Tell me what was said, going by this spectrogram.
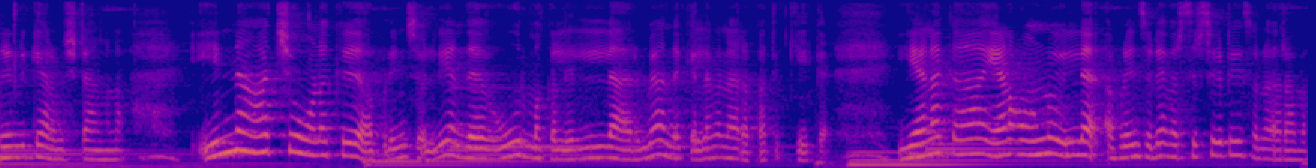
நினைக்க ஆரம்பிச்சிட்டாங்களாம். என்ன ஆச்சு உனக்கு அப்படின்னு சொல்லி அந்த ஊர் மக்கள் எல்லாருமே அந்த கிழவனாரை பார்த்து கேட்க எனக்கா? எனக்கு ஒன்றும் இல்லை. அப்படின்னு சொல்லி அவர் சிரிச்சுக்கிட்டே சொன்னாராம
